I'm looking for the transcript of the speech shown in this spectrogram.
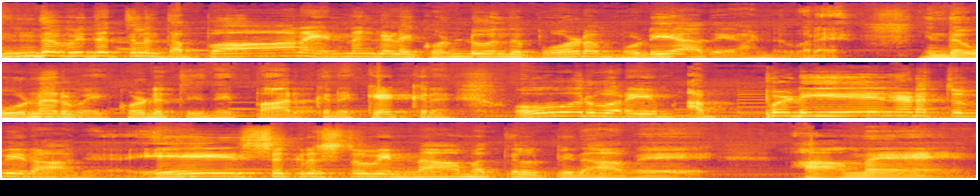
எந்த விதத்திலும் தப்பான எண்ணங்களை கொண்டு வந்து போட முடியாதே ஆண்டவரே. இந்த உணர்வை கொடுத்து இதை பார்க்கிற கேட்கிற ஒவ்வொருவரையும் அப்படி அப்படியே நடத்துவீராக. ஏசு கிறிஸ்துவின் நாமத்தில் பிதாவே. ஆமென்.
